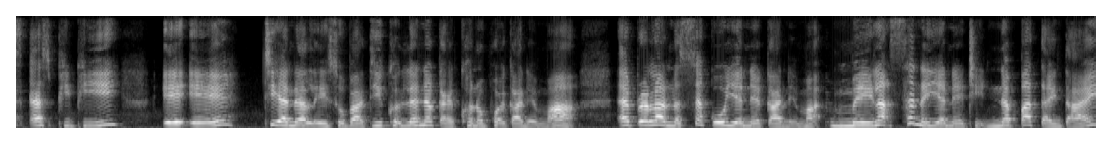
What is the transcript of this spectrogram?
SSPP AA TNLA ဆိုပါဒီလက်နက်ကိုင်ခုနှစ်ဖွဲ့ကနေမှဧပြီလ29ရက်နေ့ကနေမှမေလ12ရက်နေ့ထိနှစ်ပတ်တိုင်တိုင်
